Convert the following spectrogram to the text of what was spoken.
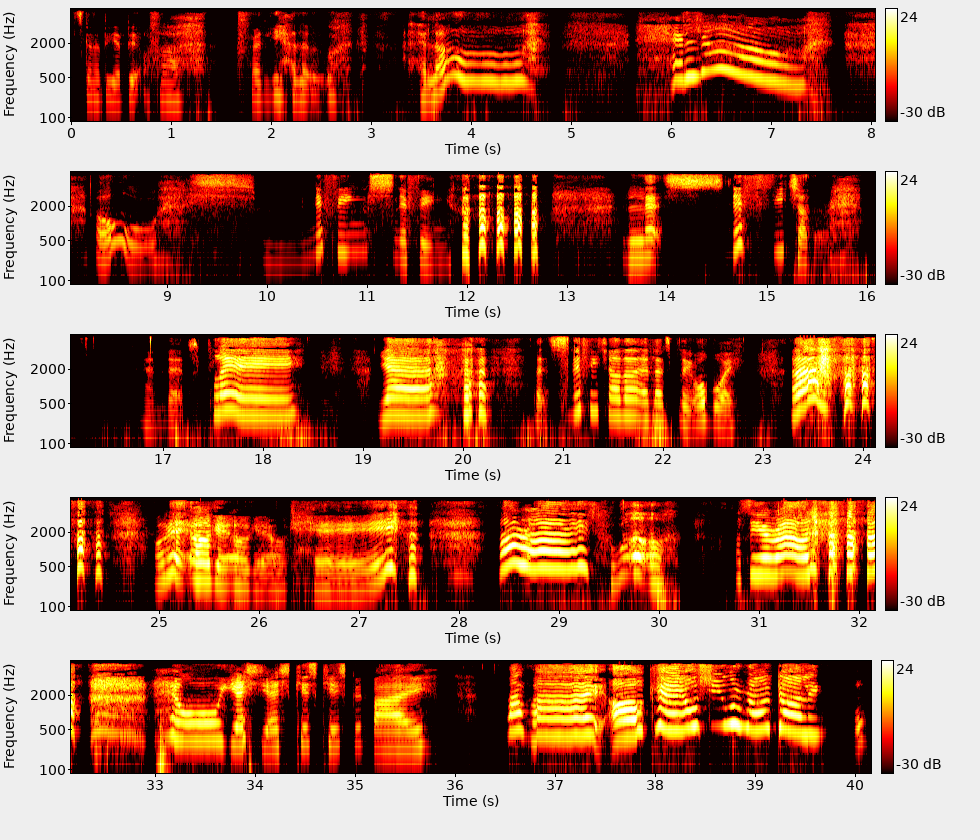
it's gonna be a bit of a friendly hello. Hello! Hello! Oh, sniffing, sniffing. let's sniff each other. And let's play. Yeah. let's sniff each other and let's play. Oh boy. okay, okay, okay, okay. All right. Whoa. I'll see you around. oh, yes, yes. Kiss, kiss. Goodbye. Bye bye. Okay, I'll see you around, darling. Oh,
